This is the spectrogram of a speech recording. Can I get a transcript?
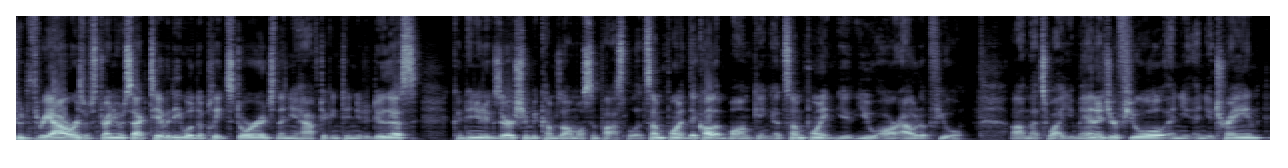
Two to three hours of strenuous activity will deplete storage, then you have to continue to do this. Continued exertion becomes almost impossible. At some point, they call it bonking. At some point, you, you are out of fuel. Um, that's why you manage your fuel and you and you train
